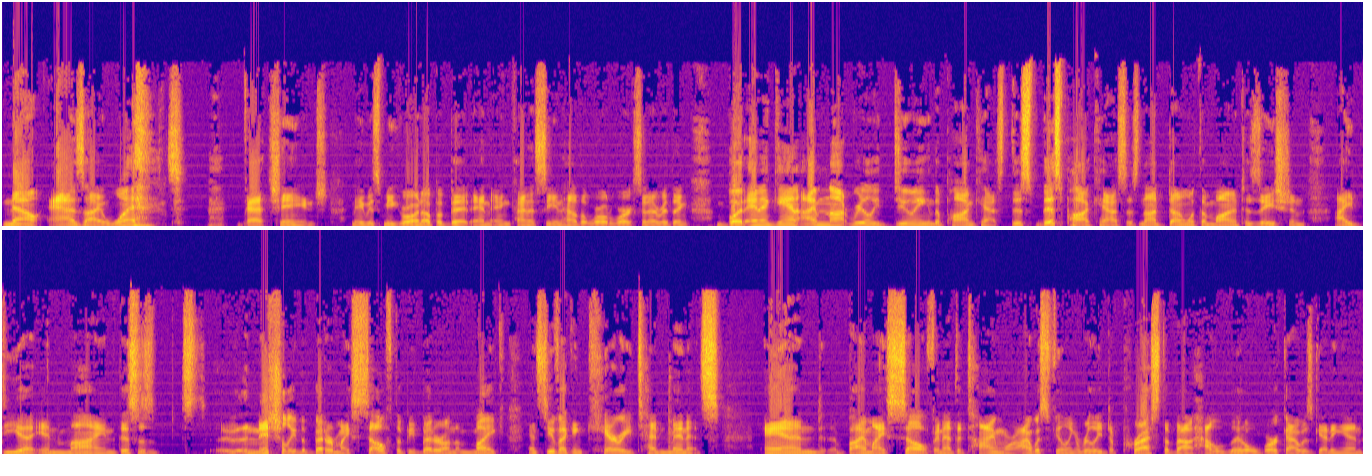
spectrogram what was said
Now, as I went. That changed. Maybe it's me growing up a bit and, and kind of seeing how the world works and everything. But and again, I'm not really doing the podcast. This this podcast is not done with a monetization idea in mind. This is initially to better myself, to be better on the mic, and see if I can carry 10 minutes and by myself. And at the time where I was feeling really depressed about how little work I was getting in,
